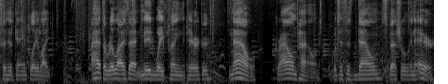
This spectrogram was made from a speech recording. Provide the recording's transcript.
to his gameplay. Like, I had to realize that midway playing the character. Now, ground pound, which is his down special in the air,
